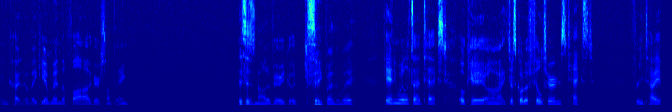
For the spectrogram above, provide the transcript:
and kind of make him in the fog or something. This is not a very good sig, by the way. Okay, anyway, let's add text. Okay, uh, just go to filters, text, free type.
